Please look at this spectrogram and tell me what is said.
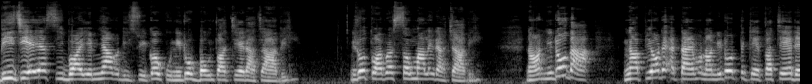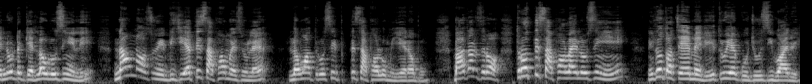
BGF ရဲ့စီးပွားရေးမြဝတီဆွေကောက်ကူနေတို့ဘုံသွားကျဲတာကြာပြီနေတို့သွားပြီးဆုံးမလိုက်တာကြာပြီနော်နေတို့က ငါပြောတဲ့အတိုင်းပေါ့နော်နေတို့တကယ်သွားကျဲတယ်နေတို့တကယ်လှုပ်လို့ရှိရင်လေနောက်နောက်ဆိုရင် BGF တစ္ဆာဖောက်မယ်ဆိုရင်လေလုံးဝသူတို့စိတ်တစ္ဆာဖောက်လို့မရတော့ဘူးဘာကြောင့်လဲဆိုတော့သူတို့တစ္ဆာဖောက်လိုက်လို့ရှိရင်နေတို့သွားကျဲမယ်လေသူရဲ့ကိုကြိုးစီးပွားတွေ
